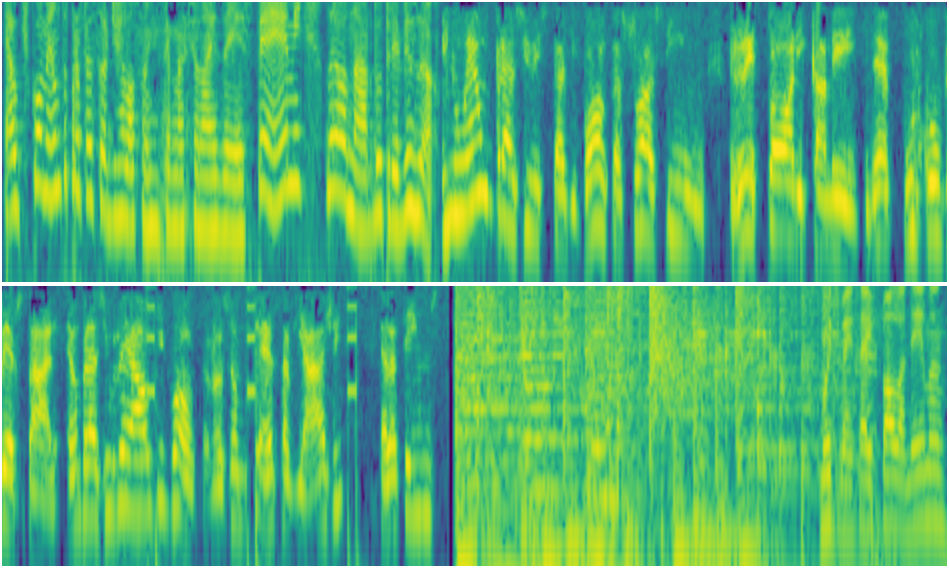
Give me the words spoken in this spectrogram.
É o que comenta o professor de Relações Internacionais da ESPM, Leonardo Trevisan. E não é um Brasil estar de volta só assim retoricamente, né, por conversar. É um Brasil real de volta. Nós vamos essa viagem, ela tem um Muito bem, tá aí Paula Neyman,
